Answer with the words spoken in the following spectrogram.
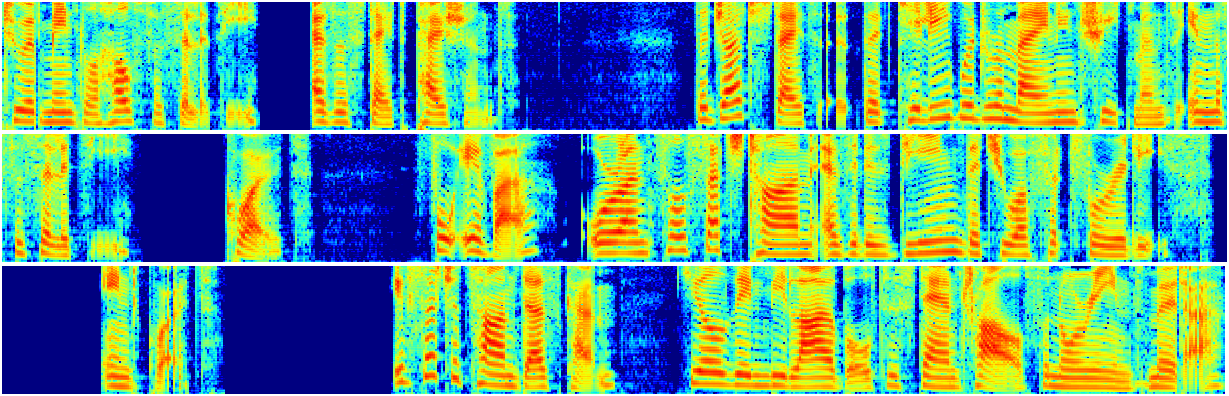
to a mental health facility as a state patient. The judge stated that Kelly would remain in treatment in the facility, quote, forever or until such time as it is deemed that you are fit for release. End quote. If such a time does come, he'll then be liable to stand trial for Noreen's murder.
